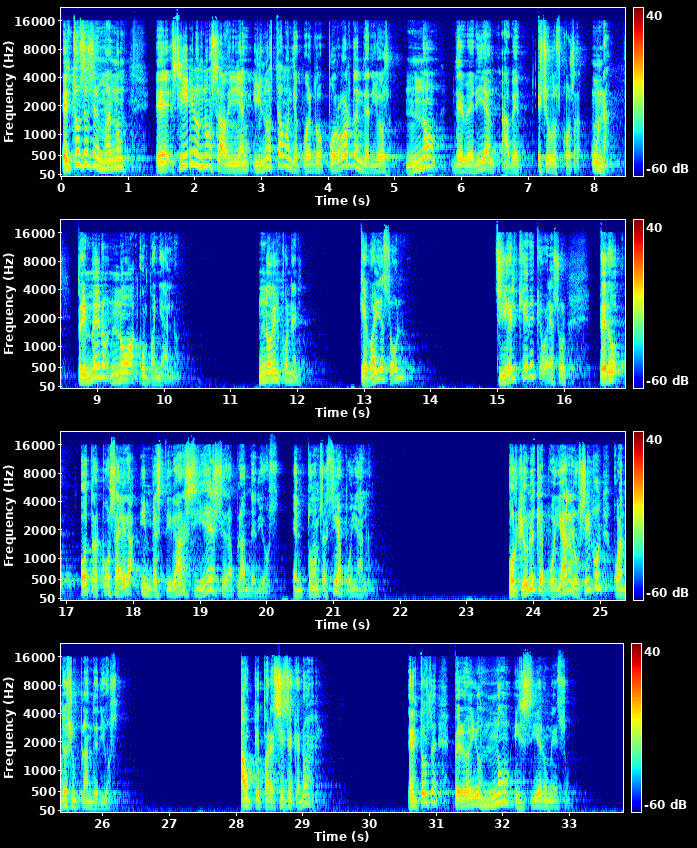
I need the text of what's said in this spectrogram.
Entonces, hermano, eh, si ellos no sabían y no estaban de acuerdo, por orden de Dios, no deberían haber hecho dos cosas. Una, primero, no acompañarlo, no ir con él, que vaya solo. Si él quiere que vaya solo. Pero otra cosa era investigar si ese era plan de Dios. Entonces sí apoyarlo. Porque uno hay que apoyar a los hijos cuando es un plan de Dios. Aunque pareciese que no. Entonces, pero ellos no hicieron eso.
